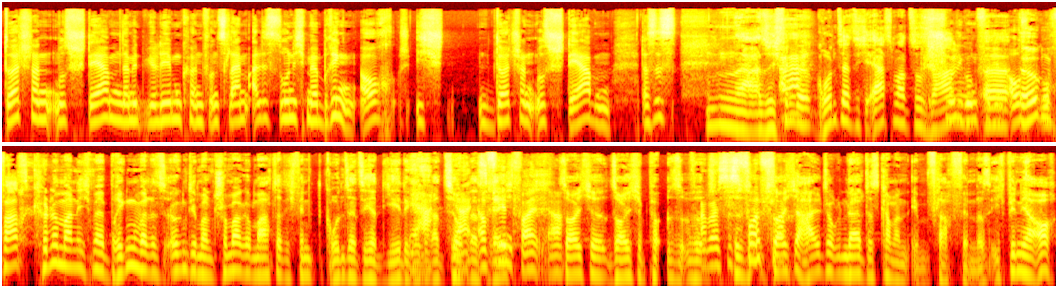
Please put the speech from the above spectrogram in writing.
Deutschland muss sterben, damit wir leben können von Slime, alles so nicht mehr bringen. Auch ich Deutschland muss sterben. Das ist Na, also ich finde Ah. grundsätzlich erstmal zu sagen, äh, irgendwas könne man nicht mehr bringen, weil das irgendjemand schon mal gemacht hat. Ich finde grundsätzlich hat jede Ja, Generation ja, das auf Recht, jeden Fall, ja. solche solche so- Aber es ist voll flach. solche Haltungen, na, das kann man eben flach finden. Das, ich bin ja auch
